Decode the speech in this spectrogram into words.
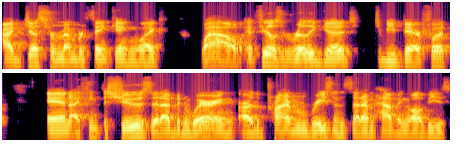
I just remember thinking, like, wow, it feels really good to be barefoot. And I think the shoes that I've been wearing are the prime reasons that I'm having all these.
